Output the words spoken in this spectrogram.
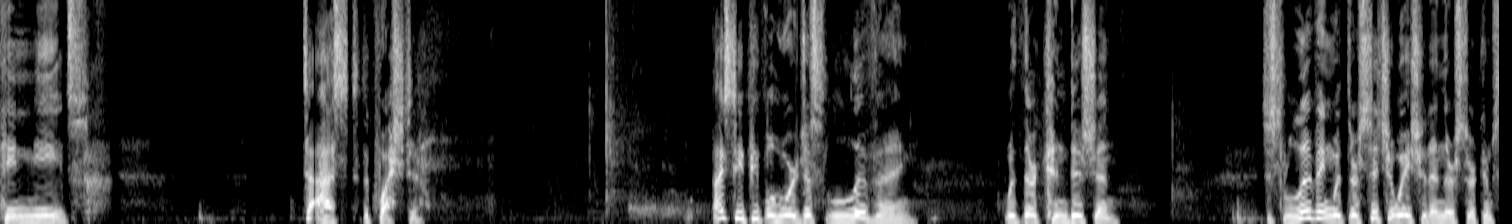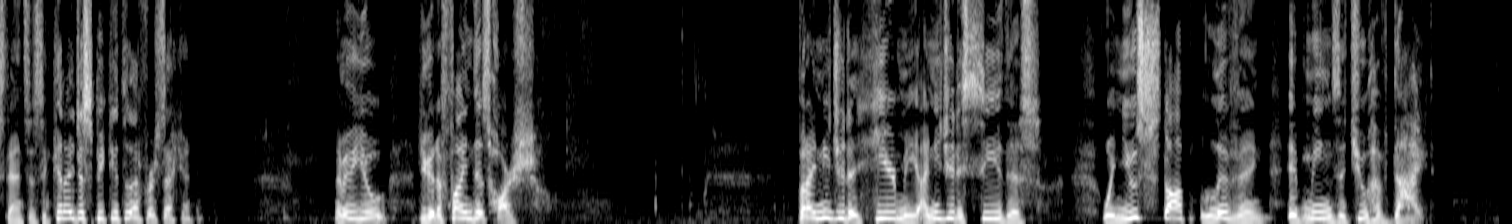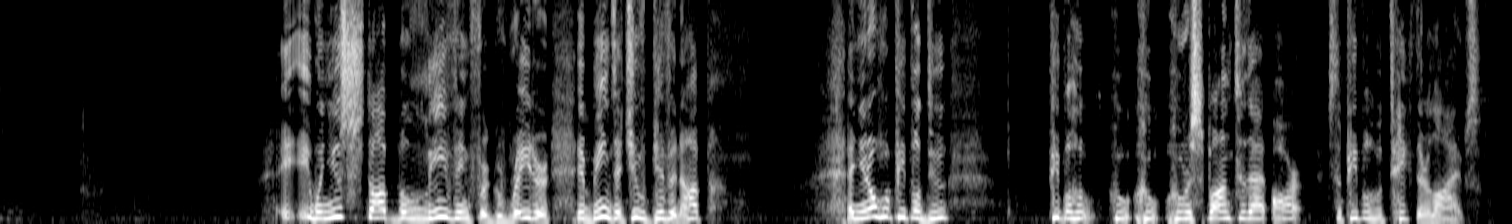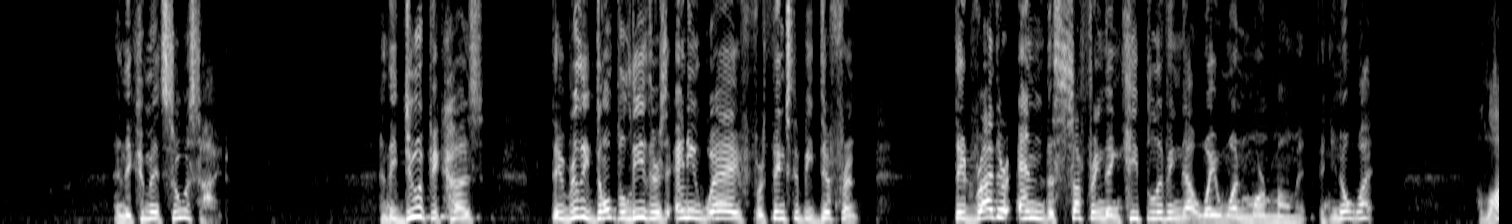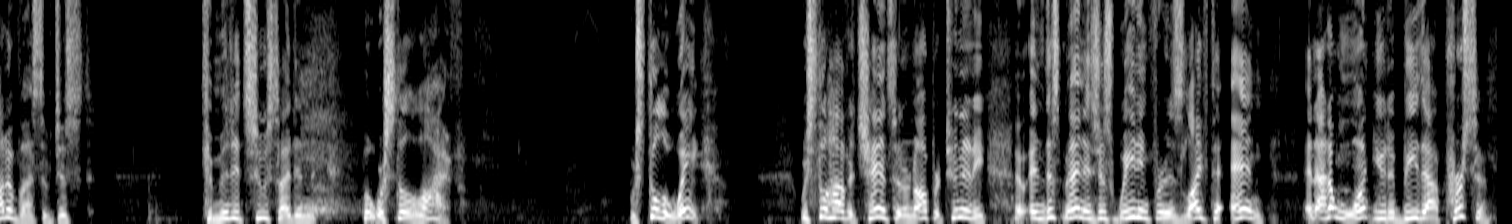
He needs to ask the question I see people who are just living with their condition, just living with their situation and their circumstances. And can I just speak into that for a second? And maybe you, you're going to find this harsh. But I need you to hear me. I need you to see this. When you stop living, it means that you have died. When you stop believing for greater, it means that you've given up. And you know what people do? People who, who, who, who respond to that are it's the people who take their lives and they commit suicide. And they do it because they really don't believe there's any way for things to be different. They'd rather end the suffering than keep living that way one more moment. And you know what? A lot of us have just committed suicide, and, but we're still alive. We're still awake. We still have a chance and an opportunity. And this man is just waiting for his life to end. And I don't want you to be that person.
